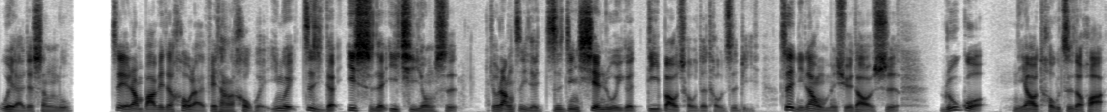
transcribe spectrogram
未来的生路。这也让巴菲特后来非常的后悔，因为自己的一时的意气用事，就让自己的资金陷入一个低报酬的投资里。这里让我们学到的是，如果你要投资的话，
